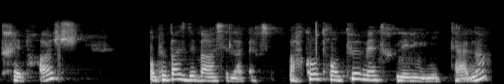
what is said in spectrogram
très proche on peut pas se débarrasser de la personne par contre on peut mettre les limites Tana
